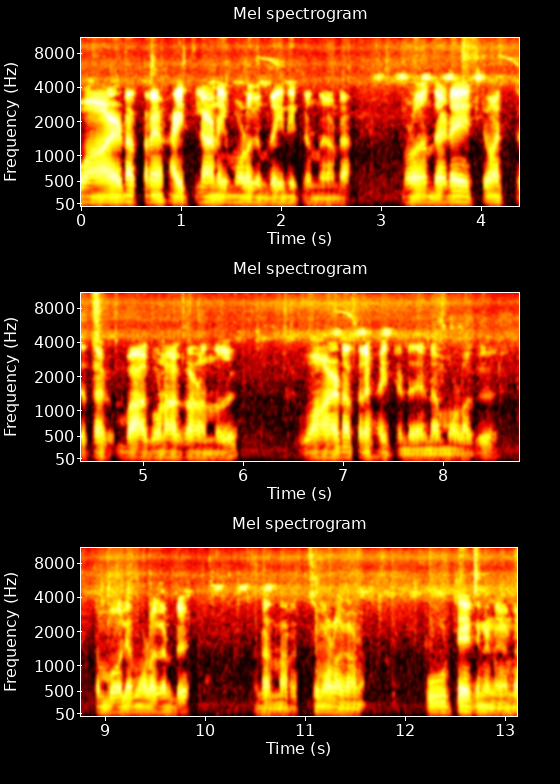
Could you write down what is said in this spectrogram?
വാഴയുടെ അത്രയും ഹൈറ്റിലാണ് ഈ മുളകും തൈ നിൽക്കുന്നത് കണ്ട. മുളകും ഏറ്റവും അറ്റത്തെ ഭാഗമാണ് ആ കാണുന്നത്. വാഴയുടെ അത്രയും ഹൈറ്റ് ഉണ്ട് വേണ്ട മുളക്. ഇഷ്ടംപോലെ മുളകുണ്ട്. കണ്ട നിറച്ച് മുളകാണ്. പൂട്ടേക്കനാണ് കണ്ട.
